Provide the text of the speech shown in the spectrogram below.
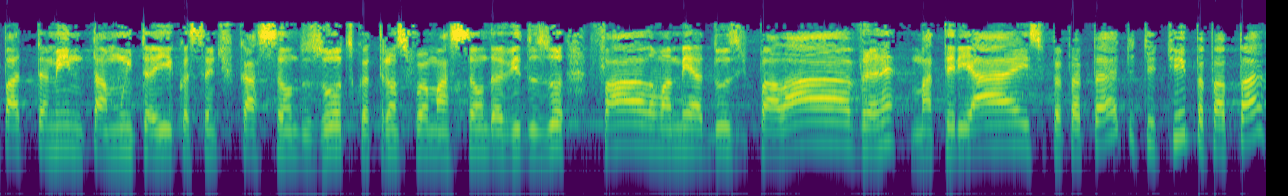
padre também não está muito aí com a santificação dos outros, com a transformação da vida dos outros, fala uma meia dúzia de palavras, né? Materiais, papapá, tititi, papapá,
